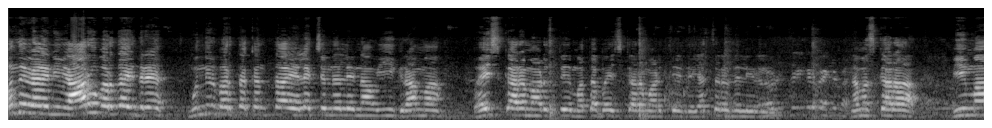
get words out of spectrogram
ಒಂದು ವೇಳೆ ನೀವು ಯಾರು ಬರ್ತಾ ಇದ್ರೆ ಮುಂದಿನ ಬರ್ತಕ್ಕಂಥ ಎಲೆಕ್ಷನ್ ಅಲ್ಲಿ ನಾವು ಈ ಗ್ರಾಮ ಬಹಿಷ್ಕಾರ ಮಾಡುತ್ತೆ ಮತ ಬಹಿಷ್ಕಾರ ಮಾಡುತ್ತೆ ಎಚ್ಚರದಲ್ಲಿ ನಮಸ್ಕಾರ. ಭೀಮಾ.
